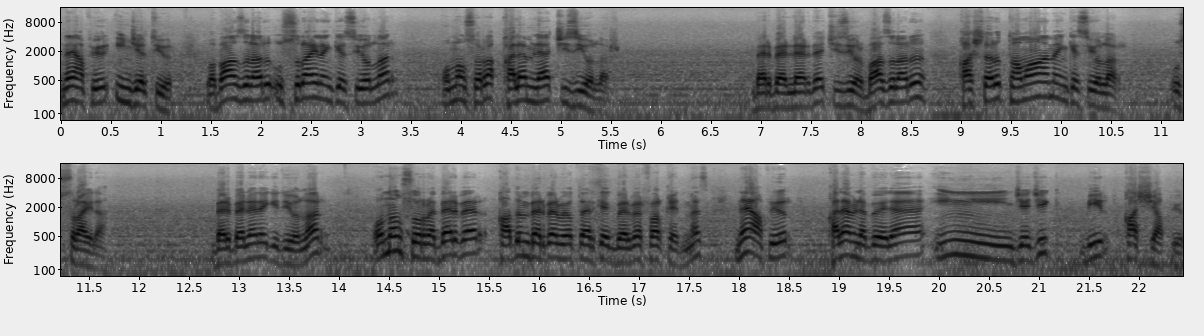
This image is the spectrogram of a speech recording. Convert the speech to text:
Ne yapıyor? İnceltiyor. Ve bazıları usturayla kesiyorlar. Ondan sonra kalemle çiziyorlar. Berberlerde çiziyor. Bazıları kaşları tamamen kesiyorlar usturayla. Berberlere gidiyorlar. Ondan sonra berber, kadın berber veyahut da erkek berber fark etmez. Ne yapıyor? Kalemle böyle incecik bir kaş yapıyor.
